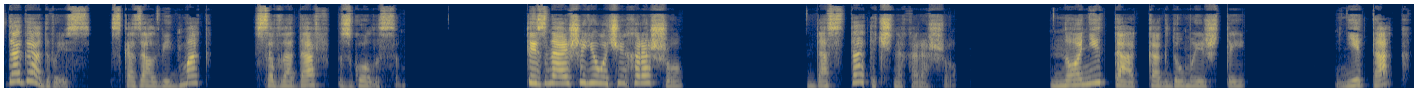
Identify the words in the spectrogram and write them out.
Догадываюсь, — сказал ведьмак, совладав с голосом. — Ты знаешь ее очень хорошо. — Достаточно хорошо. Но не так, как думаешь ты. Не так.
